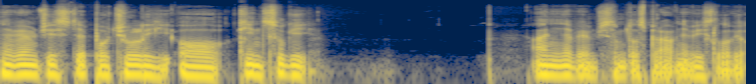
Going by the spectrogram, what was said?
Neviem, či ste počuli o kintsugi. Ani neviem, či som to správne vyslovil.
